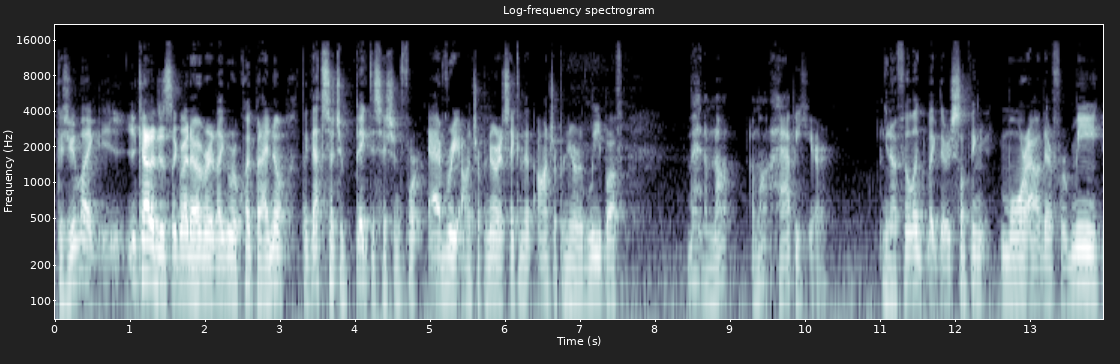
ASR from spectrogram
because you're like you kind of just like went over it like real quick but i know like that's such a big decision for every entrepreneur it's taking that entrepreneur leap of man i'm not i'm not happy here you know i feel like like there's something more out there for me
